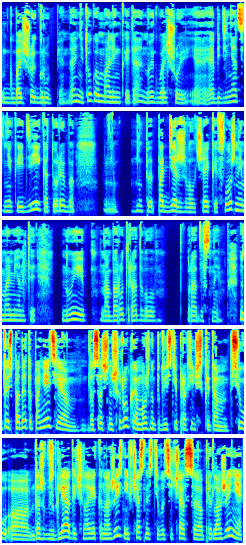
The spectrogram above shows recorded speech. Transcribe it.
к большой группе, да? не только маленькой, да, но и к большой. И, и объединяться некой идеей, которая бы ну, поддерживала человека и в сложные моменты, ну и наоборот радовала радостные. Ну, то есть под это понятие достаточно широкое можно подвести практически там всю, а, даже взгляды человека на жизнь, и в частности вот сейчас а, предложение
